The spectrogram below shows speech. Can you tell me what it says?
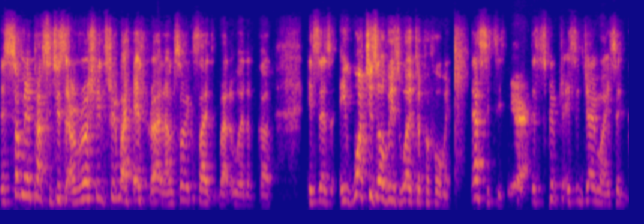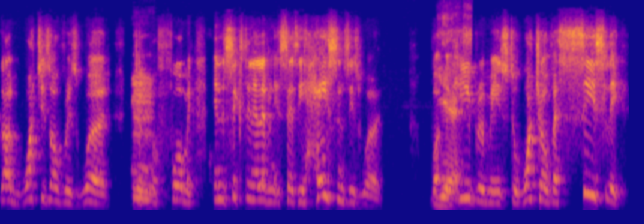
There's so many passages that are rushing through my head right now. I'm so excited about the word of God. It says he watches over his word to perform it. That's it. Yeah. The scripture is in Jeremiah. He said God watches over his word to mm. perform it. In the 1611, it says he hastens his word. But yes. the Hebrew means to watch over ceaselessly,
